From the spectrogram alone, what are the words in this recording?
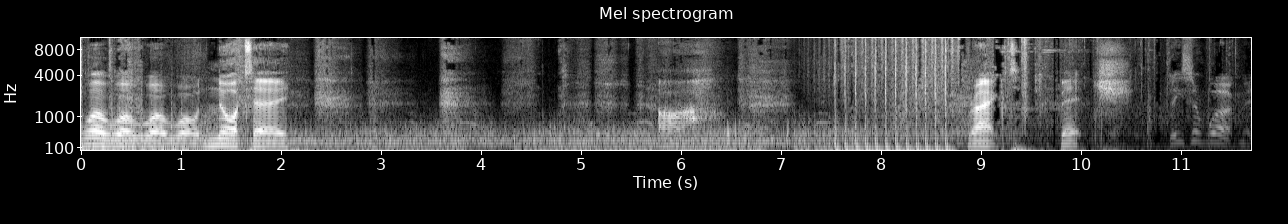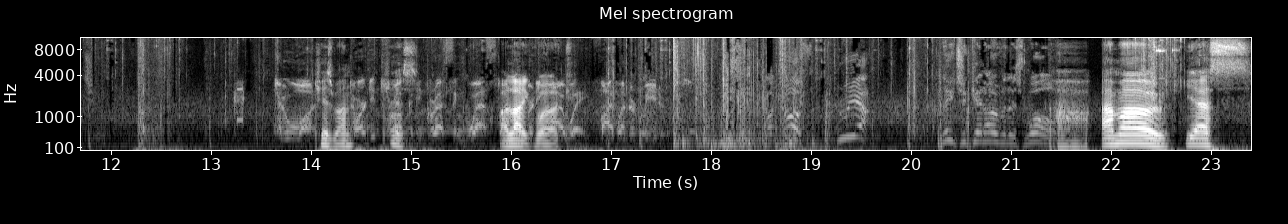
Whoa, whoa, whoa, whoa. Naughty. Ah. Wrecked. Bitch. Decent Decent work, Mitchell. 2-1. Cheers, man. Target Cheers. I like Liberty work. Highway, 500 meters. Got close. Hurry up. Need to get over this wall. Ah, ammo! Yes!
